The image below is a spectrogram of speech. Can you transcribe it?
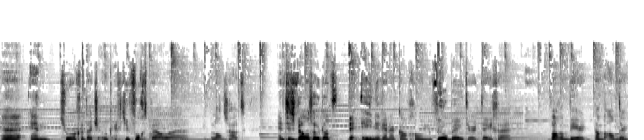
Eh, en zorgen dat je ook echt je vochtpeil eh, in balans houdt. En het is wel zo dat de ene renner kan gewoon veel beter tegen warm weer dan de ander.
